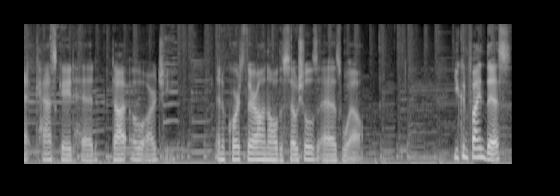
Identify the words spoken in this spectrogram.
at cascadehead.org. And of course, they're on all the socials as well. You can find this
